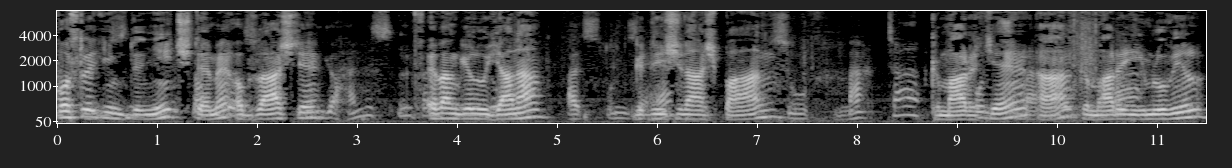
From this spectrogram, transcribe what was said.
posledním dni čteme obzvláště v Evangelu Jana, když náš pán k Martě a k Marii mluvil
